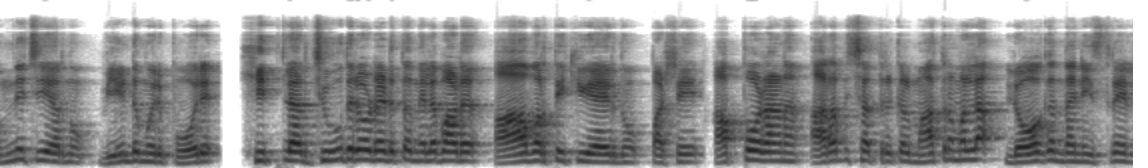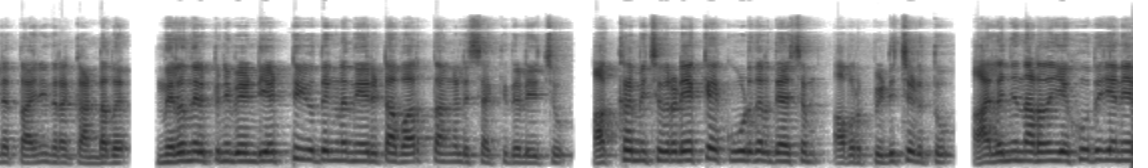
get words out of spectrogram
ഒന്നിച്ചു ചേർന്നു. വീണ്ടും ഒരു പോര്. ഹിറ്റ്ലർ ജൂതരോടെടുത്ത നിലപാട് ആവർത്തിക്കുകയായിരുന്നു. പക്ഷേ അപ്പോഴാണ് അറബ് ശത്രുക്കൾ മാത്രമല്ല ലോകം തന്നെ ഇസ്രയേലിന്റെ തനിനിറം കണ്ടത്. നിലനിൽപ്പിന് വേണ്ടി എട്ട് യുദ്ധങ്ങളെ നേരിട്ട് അവർ തങ്ങളുടെ ശക്തി തെളിയിച്ചു. ആക്രമിച്ചവരുടെയൊക്കെ കൂടുതൽ ദേശം അവർ പിടിച്ചെടുത്തു. അലഞ്ഞു നടന്ന യഹൂദജനെ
